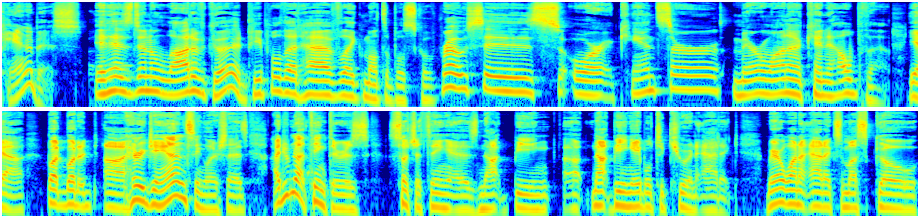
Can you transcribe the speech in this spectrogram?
cannabis. It has done a lot of good. People that have like multiple sclerosis or cancer, marijuana can help them. Yeah, but but uh, Harry J. Anslinger says, "I do not think there is such a thing as not being uh, not being able to cure an addict. Marijuana addicts must go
